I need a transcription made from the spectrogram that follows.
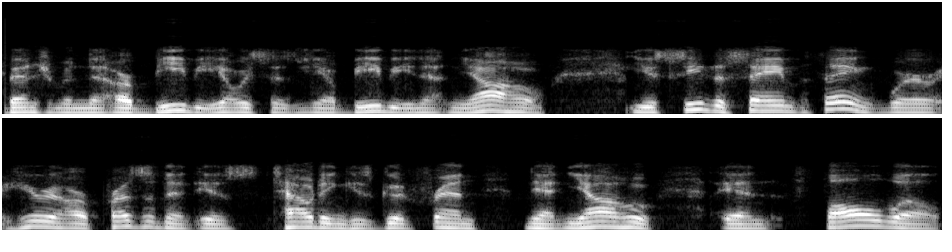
Benjamin or Bibi. He always says, you know, Bibi Netanyahu. You see the same thing where here our president is touting his good friend Netanyahu and Falwell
